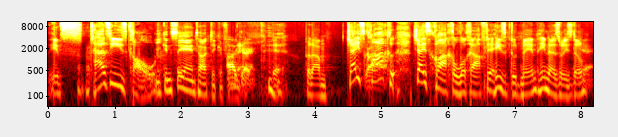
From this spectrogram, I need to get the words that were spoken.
it's Tassie's cold. You can see Antarctica from Okay. there. Yeah. But um, Jace Wow. Clark, Jace Clark will look after. you. He's a good man. He knows what he's doing. Yeah.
